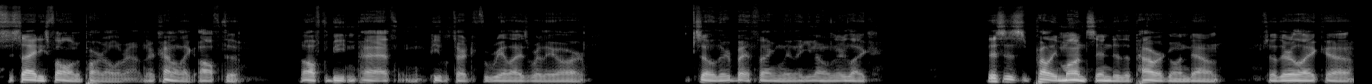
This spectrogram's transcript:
society's falling apart all around. They're kind of like off the off the beaten path and people start to realize where they are. So they're like, you know, they're like this is probably months into the power going down. So they're like, uh,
